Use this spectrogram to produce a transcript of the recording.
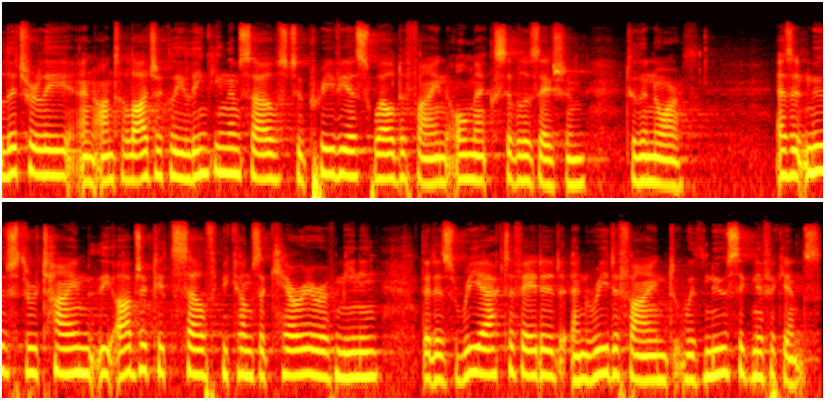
literally and ontologically linking themselves to previous well defined Olmec civilization to the north. As it moves through time, the object itself becomes a carrier of meaning that is reactivated and redefined with new significance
